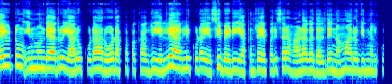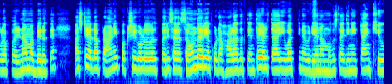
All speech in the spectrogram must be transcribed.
ದಯವಿಟ್ಟು ಇನ್ನು ಮುಂದೆ ಆದರೂ ಯಾರೂ ಕೂಡ ರೋಡ್ ಅಕ್ಕಪಕ್ಕ ಆಗಲಿ, ಎಲ್ಲೇ ಆಗಲಿ ಕೂಡ ಎಸಿಬೇಡಿ. ಯಾಕಂದರೆ ಪರಿಸರ ಹಾಳಾಗೋದಲ್ಲದೆ ನಮ್ಮ ಆರೋಗ್ಯದ ಮೇಲೆ ಕೂಡ ಪರಿಣಾಮ ಬೀರುತ್ತೆ. ಅಷ್ಟೇ ಅಲ್ಲ, ಪ್ರಾಣಿ ಪಕ್ಷಿಗಳು ಪರಿಸರ ಸೌಂದರ್ಯ ಕೂಡ ಹಾಳಾಗುತ್ತೆ ಅಂತ ಹೇಳ್ತಾ ಇವತ್ತಿನ ವಿಡಿಯೋನ ಮುಗಿಸ್ತಾ ಇದ್ದೀನಿ. Thank you.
